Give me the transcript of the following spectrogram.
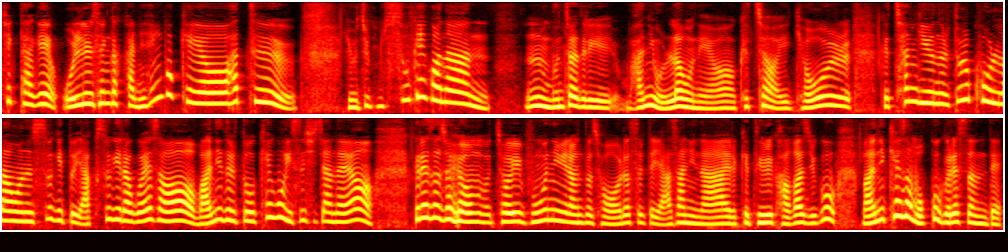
식탁에 올릴 생각하니 행복해요. 하트. 요즘 쑥에 관한 음, 문자들이 많이 올라오네요. 그쵸? 이 겨울 그 찬 기운을 뚫고 올라오는 쑥이 또 약쑥이라고 해서 많이들 또 캐고 있으시잖아요. 그래서 저희, 저희 부모님이랑도 저 어렸을 때 야산이나 이렇게 들 가가지고 많이 캐서 먹고 그랬었는데,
